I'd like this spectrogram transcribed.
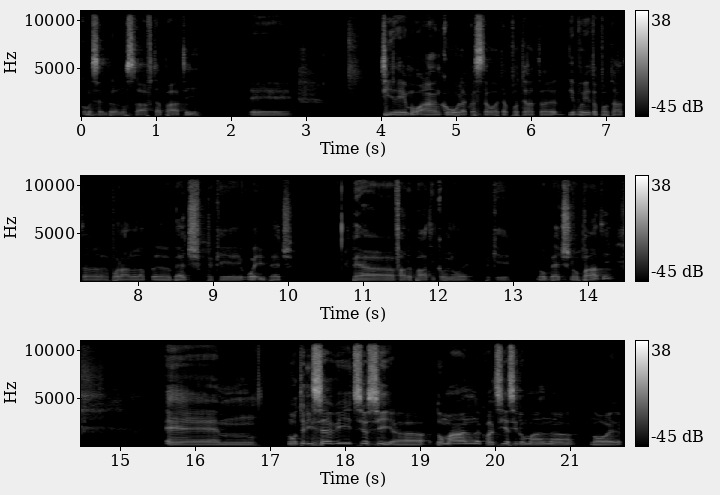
come sempre la nostra after party e diremo ancora questa volta portata, volete portare, la uh, badge perché, o il badge per fare party con noi perché no batch, no party. Ehm, note di servizio, sì, uh, domande, qualsiasi domanda, noi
